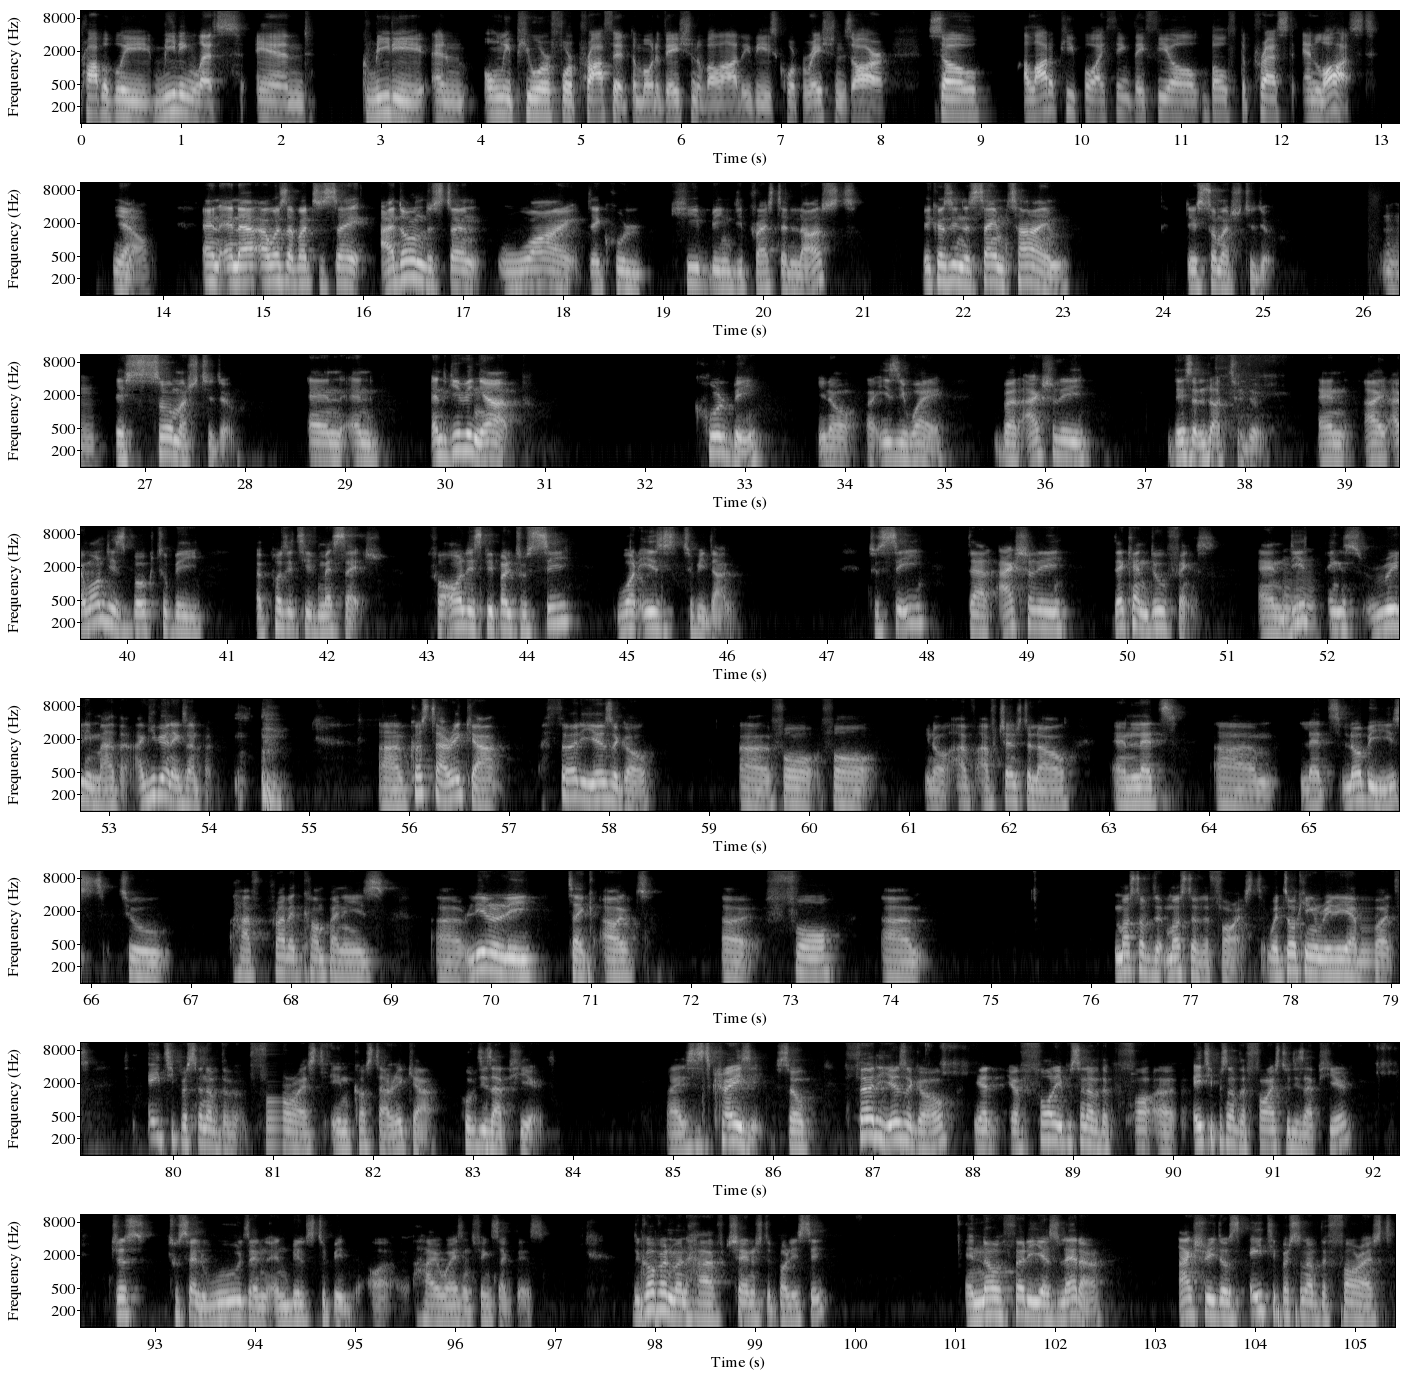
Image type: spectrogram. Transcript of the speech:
probably meaningless and greedy and only pure for profit the motivation of a lot of these corporations are so a lot of people i think they feel both depressed and lost yeah you know? and and I, I was about to say i don't understand why they could keep being depressed and lost because in the same time there's so much to do mm-hmm. there's so much to do. And, and, and giving up could be, you know, an easy way, but actually there's a lot to do. And I, I want this book to be a positive message for all these people to see what is to be done, to see that actually they can do things. And mm-hmm. these things really matter. I'll give you an example. uh, Costa Rica, 30 years ago, uh, for, for, you know, I've, I've changed the law and let, um, let lobbyists to have private companies uh, literally take out uh, for um, most of the most of the forest. We're talking really about 80% of the forest in Costa Rica who've disappeared. Right, this is crazy. So 30 years ago, you had, 40% of the uh, 80% of the forest to disappear just to sell woods and, and build stupid uh, highways and things like this the government have changed the policy. And now 30 years later, actually those 80% of the forest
